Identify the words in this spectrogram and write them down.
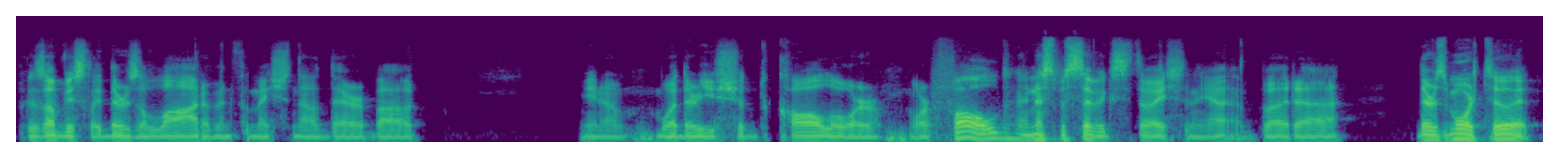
because obviously there's a lot of information out there about you know whether you should call or or fold in a specific situation yeah but uh there's more to it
